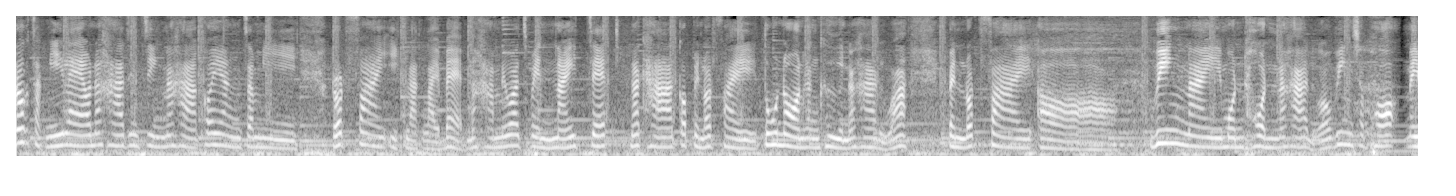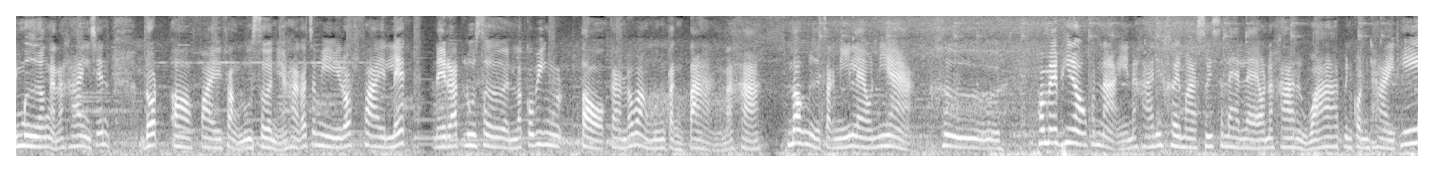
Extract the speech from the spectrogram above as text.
นอกจากนี้แล้วนะคะจริงๆนะคะก็ยังจะมีรถไฟอีกหลากหลายแบบนะคะ ไม่ว่าจะเป็น Night Jet นะคะก็เป็นรถไฟตู้นอนกลางคืนนะคะ หรือว่าเป็นรถไฟวิ่งในมณฑลนะคะ หรือว่าวิ่งเฉพาะในเมืองอะนะคะ อย่างเช่นรถไฟฝั่งลูเซิร์นเนี่ยค่ะก็จะมีรถไฟเล็กในรัฐลูเซิร์นแล้วก็วิ่งต่อกันระหว่างเมืองต่างๆนะคะ นอกเหนือจากนี้แล้วเนี่ยคือพ่อแม่พี่น้องคนไหนนะคะ ที่เคยมาสวิตเซอร์แลนด์แล้วนะคะ หรือว่าเป็นคนไทยที่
